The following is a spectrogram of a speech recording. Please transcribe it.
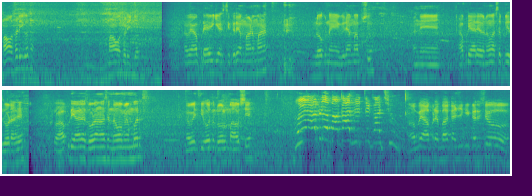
માવો સડી ગયો છે? માવો સડી ગયો. હવે આપણે આવી ગયા છીએ ઘરે માણ માણ. બ્લોગને વિરામ આપશું. અને આપણી આરે નવા સભ્ય જોડા છે. તો આપણી આરે જોડાણા છે નવા મેમ્બર. હવેથી હોત રોલમાં આવશે. હવે આપણે બકાજી કરશું હવે આપણે બાકાજીકી કરીશું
